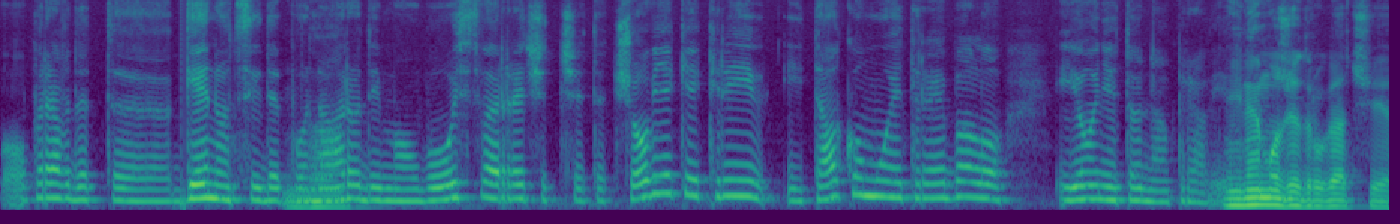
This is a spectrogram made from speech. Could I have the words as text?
opravdati e, genocide po narodima, ubojstva. Reći ćete čovjek je kriv i tako mu je trebalo i on je to napravio. I ne može drugačije.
